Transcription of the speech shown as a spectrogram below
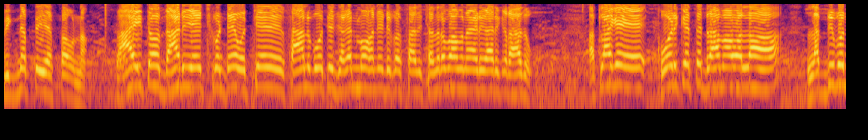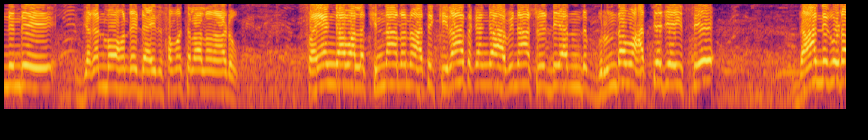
విజ్ఞప్తి చేస్తా ఉన్నా. రాయితో దాడి చేయించుకుంటే వచ్చే సానుభూతి జగన్మోహన్ రెడ్డికి వస్తుంది. చంద్రబాబు నాయుడు గారికి రాదు. అట్లాగే కోడికెత్త డ్రామా వల్ల లబ్ధి పొందింది జగన్మోహన్ రెడ్డి ఐదు సంవత్సరాల నాడు. స్వయంగా వాళ్ళ చిన్నాన్నను అతి కిరాతకంగా అవినాష్ రెడ్డి అండ్ బృందం హత్య చేయిస్తే దాన్ని కూడా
